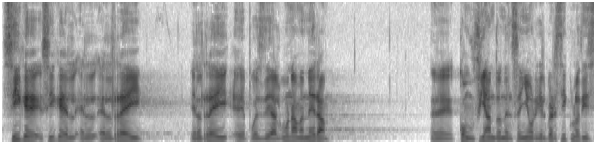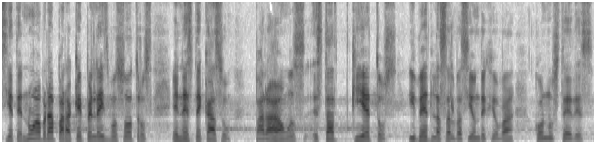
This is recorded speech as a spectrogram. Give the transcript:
sigue, sigue el, rey, el rey eh, pues de alguna manera eh, confiando en el Señor. Y el versículo 17, no habrá para qué peleéis vosotros en este caso, paraos, estad quietos y ved la salvación de Jehová con ustedes.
